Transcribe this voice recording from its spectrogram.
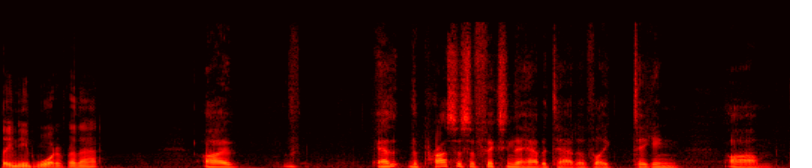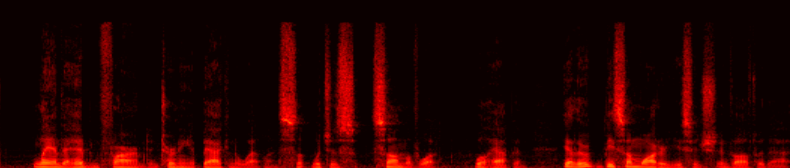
they need water for that? Uh, as the process of fixing the habitat of like taking um, land that had been farmed and turning it back into wetlands, which is some of what will happen. Yeah, there would be some water usage involved with that.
